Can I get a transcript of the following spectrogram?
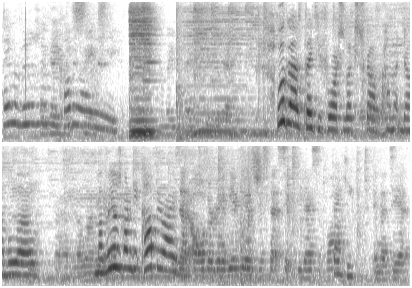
Hey, my video's gonna be gave me copyrighted. 60. For me to take two a day. Well, guys, thank you for watching. Like, subscribe, comment down below. No. My video's gonna get copyrighted. Is that all they're gonna give you, is just that sixty day supply? Thank you. And that's it?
